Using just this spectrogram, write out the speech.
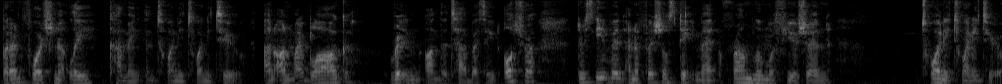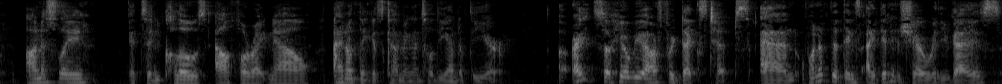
but unfortunately coming in 2022. And on my blog, written on the Tab S8 Ultra, there's even an official statement from LumaFusion 2022. Honestly, it's in closed alpha right now. I don't think it's coming until the end of the year. Alright, so here we are for DeX tips. And one of the things I didn't share with you guys,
